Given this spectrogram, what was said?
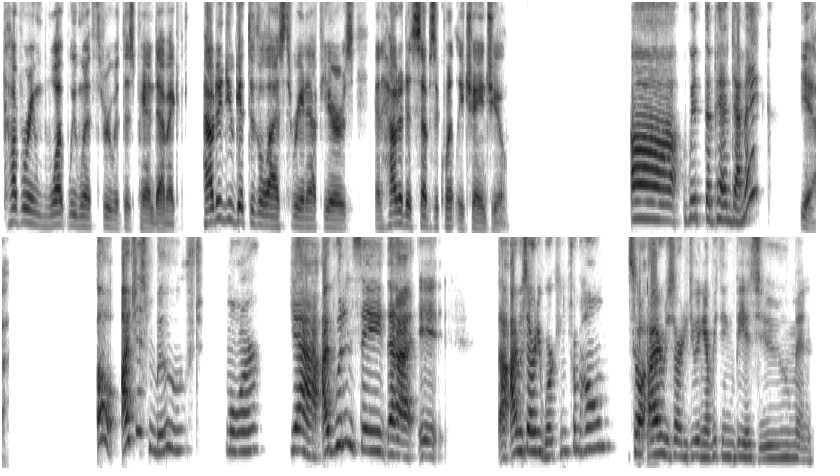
covering what we went through with this pandemic. How did you get through the last three and a half years, and how did it subsequently change you? Uh, with the pandemic? Yeah. Oh, I just moved more. Yeah, I wouldn't say that it. I was already working from home, so Okay. I was already doing everything via Zoom, and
